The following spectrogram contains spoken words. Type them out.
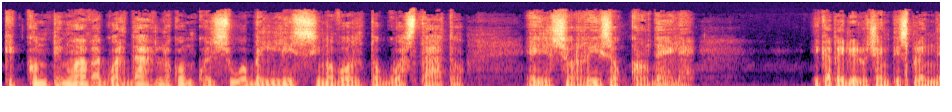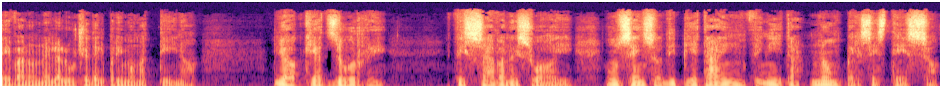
che continuava a guardarlo con quel suo bellissimo volto guastato e il sorriso crudele. I capelli lucenti splendevano nella luce del primo mattino. Gli occhi azzurri fissavano i suoi, un senso di pietà infinita, non per se stesso,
